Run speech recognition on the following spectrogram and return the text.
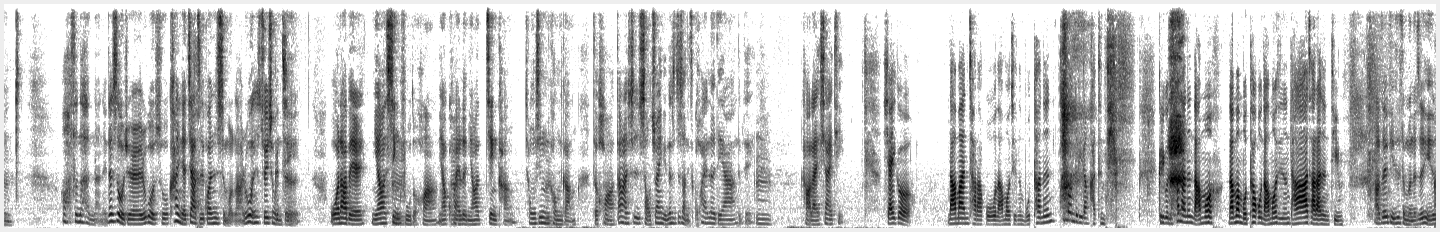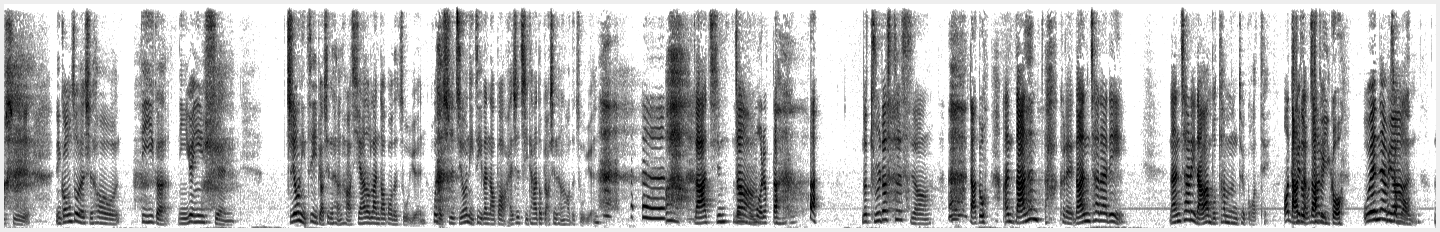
哦，真的很难哎。但是我觉得，如果说看你的价值观是什么啦，如果你是追求你的我那边你要幸福的话，你要快乐，你要健康，重新空港的话，当然是少赚一点，但是至少你是快乐的呀，对不对？嗯。好，来下一题。下一个，나만잘하고나머지는못하는팀원들이랑같은팀그리고하나는나머나만못하고나머지는다잘하는 팀。 好，这一题是什么呢？这一题就是你工作的时候， 第一个你愿意选只有你自己表现的很好，其他都烂到爆的组员，或者是只有你自己烂到爆，还是其他都表现的很好的组员？啊，나진짜너무어렵다 나둘다스트레스야나도아나는그래난차라리난차라리나만못하면될것같아어나도나도이거 왜냐면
